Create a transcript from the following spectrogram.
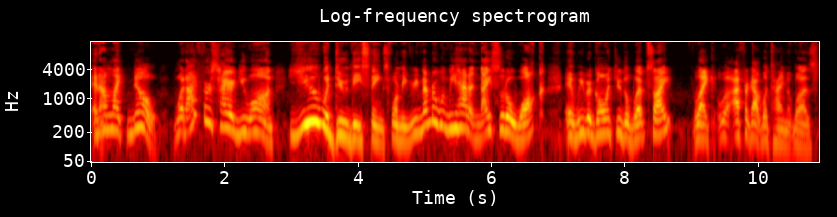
And i'm like no when I first hired you on, you would do these things for me. Remember when we had a nice little walk and we were going through the website like well, I forgot what time it was.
